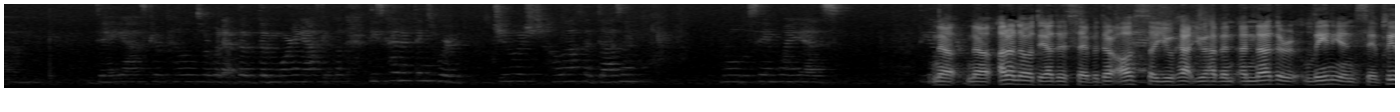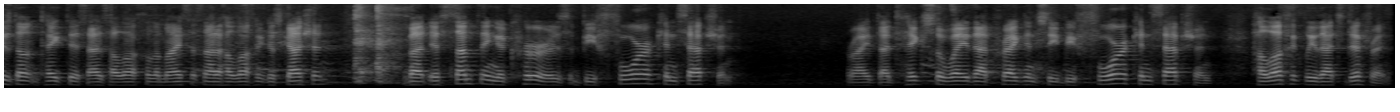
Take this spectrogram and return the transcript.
um, day after pills or whatever, the, the morning after pill, these kind of things where Jewish halacha doesn't rule the same way as the No, no, I don't know what the others say, but there also you have you have an, another leniency. Please don't take this as halacha lemais. It's not a halachic discussion. But if something occurs before conception, right, that takes away that pregnancy before conception, halachically that's different.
